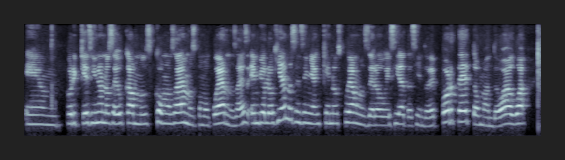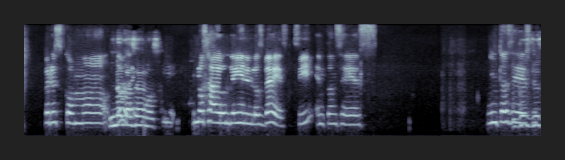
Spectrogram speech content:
em, porque si no nos educamos, ¿cómo sabemos cómo cuidarnos? ¿sabes? En biología nos enseñan que nos cuidamos de la obesidad haciendo deporte, tomando agua, pero es como... Y no lo hacemos. No sabe dónde vienen los bebés, ¿sí? Entonces... Entonces... Pues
